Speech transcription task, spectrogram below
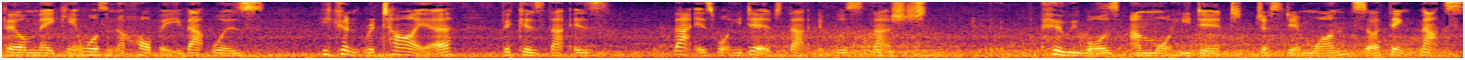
filmmaking. It wasn't a hobby, that was, he couldn't retire because that is that is what he did. That it was that's just who he was and what he did just in one. So I think that's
